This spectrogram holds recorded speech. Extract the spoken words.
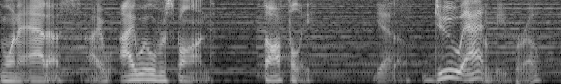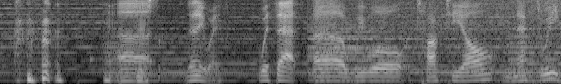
you wanna add us, I I will respond thoughtfully. Yes, do at me, bro. Yeah, Uh, seriously. Anyway, with that, uh, we will talk to y'all next week.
